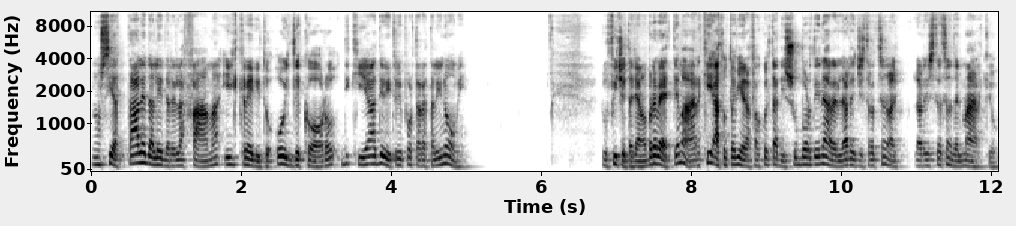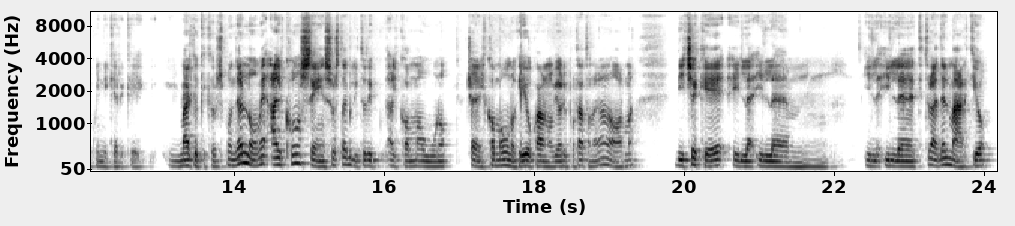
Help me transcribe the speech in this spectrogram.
non sia tale da ledere la fama, il credito o il decoro di chi ha diritto di portare tali nomi. L'Ufficio Italiano Brevetti e Marchi ha tuttavia la facoltà di subordinare la registrazione, la registrazione del marchio, quindi che, che, il marchio che corrisponde al nome, al consenso stabilito di, al comma 1. Cioè il comma 1 che io qua non vi ho riportato nella norma, dice che il, il, mm, il, il titolare del marchio,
